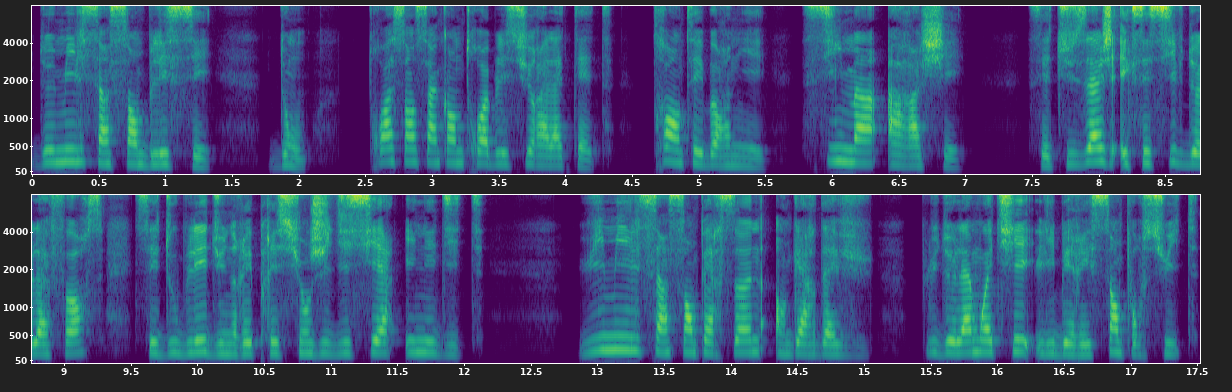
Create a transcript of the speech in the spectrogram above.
2500 blessés, dont 353 blessures à la tête, 30 éborgnés, 6 mains arrachées. Cet usage excessif de la force s'est doublé d'une répression judiciaire inédite. 8500 personnes en garde à vue, plus de la moitié libérées sans poursuite,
